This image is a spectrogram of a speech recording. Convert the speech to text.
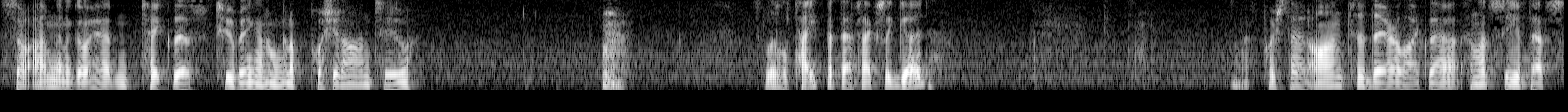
So I'm going to go ahead and take this tubing and I'm going to push it onto it's a little tight, but that's actually good. I've pushed that onto there like that and let's see if that's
